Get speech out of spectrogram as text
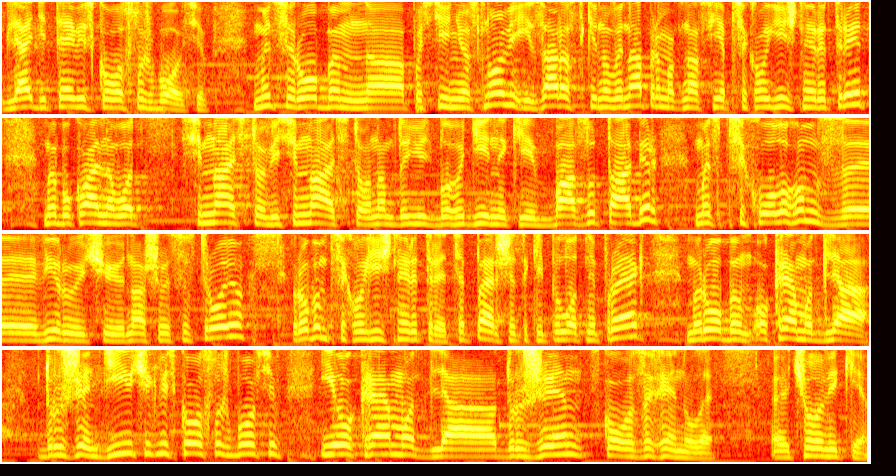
для дітей військовослужбовців. Ми це робимо на постійній основі. І зараз такий новий напрямок. У нас є психологічний ретрит. Ми буквально от 17-18 нам дають благодійники базу табір. Ми з психологом, з е, віруючою нашою сестрою, робимо психологічний ретрит. Це перший такий пілотний проект. Ми робимо окремо для дружин діючих військовослужбовців і окремо для дружин, в кого загинули е, чоловіки.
